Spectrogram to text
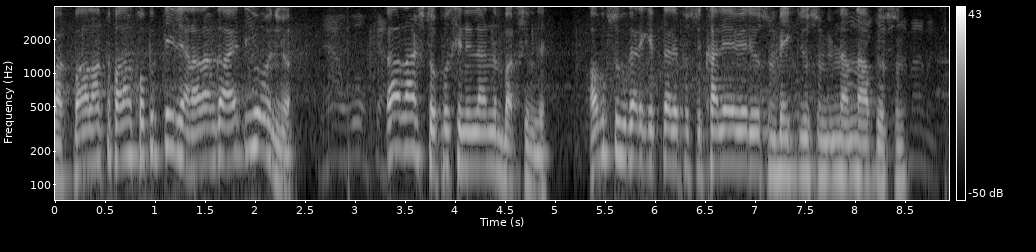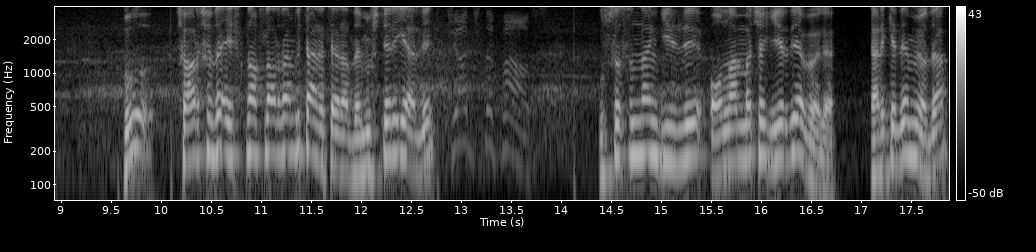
Bak bağlantı falan kopuk değil yani adam gayet iyi oynuyor. Ver lan topu sinirlendim bak şimdi. Abuk subuk hareketler yapıyorsun kaleye veriyorsun bekliyorsun bilmem ne yapıyorsun. Bu çarşıda esnaflardan bir tanesi herhalde müşteri geldi. Ustasından gizli online maça girdi ya böyle. Terk edemiyor da.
